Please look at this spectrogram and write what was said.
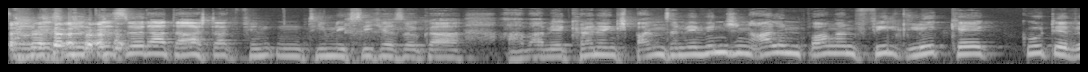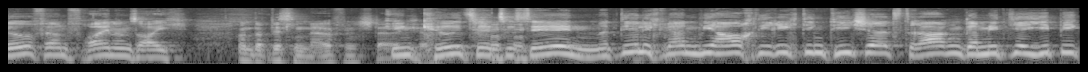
So, das, wird, das wird auch da stattfinden, ziemlich sicher sogar. Aber wir können gespannt sein. Wir wünschen allen Bongern viel Glück, gute Würfe und freuen uns euch Und ein bisschen Nervenstärke. in Kürze zu sehen. Natürlich werden wir auch die richtigen T-Shirts tragen, damit ihr Yippie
